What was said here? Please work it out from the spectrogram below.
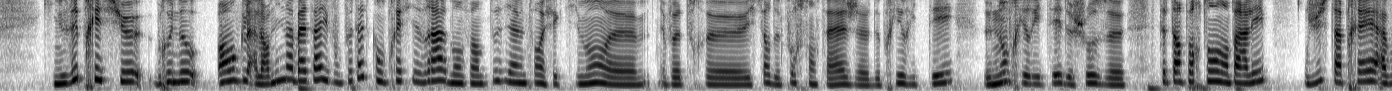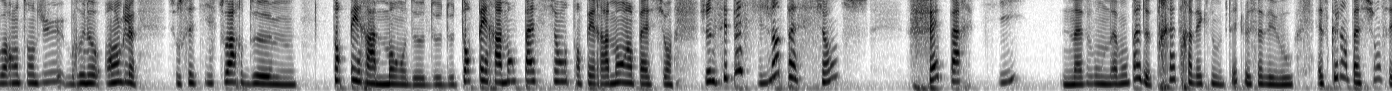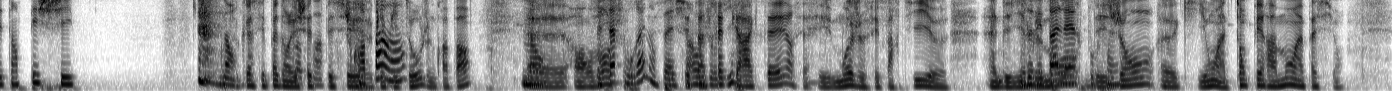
qui nous est précieux. Bruno Angle. Alors, Nina Bataille, vous peut-être qu'on précisera dans un deuxième temps, effectivement, euh, votre euh, histoire de pourcentage, de priorité, de non-priorité, de choses. Euh, peut-être important d'en parler juste après avoir entendu Bruno Angle sur cette histoire de hum, tempérament, de, de tempérament patient, tempérament impatient. Je ne sais pas si l'impatience fait partie. Nous n'avons pas de prêtre avec nous, peut-être le savez-vous. Est-ce que l'impatience est un péché? en tout cas, c'est pas dans les de péchés euh, hein. capitaux, je ne crois pas. Euh, en revanche, ça pourrait C'est un trait de caractère, et moi, je fais partie euh, indéniablement des gens qui ont un tempérament impatient.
